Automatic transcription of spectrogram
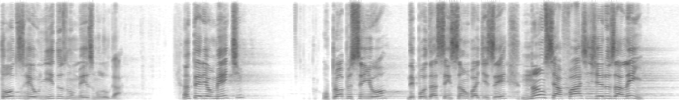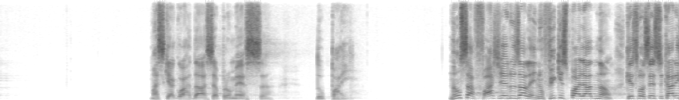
todos reunidos no mesmo lugar. Anteriormente, o próprio Senhor, depois da ascensão, vai dizer: Não se afaste de Jerusalém, mas que aguardasse a promessa do Pai. Não se afaste de Jerusalém, não fique espalhado, não. Porque se vocês ficarem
